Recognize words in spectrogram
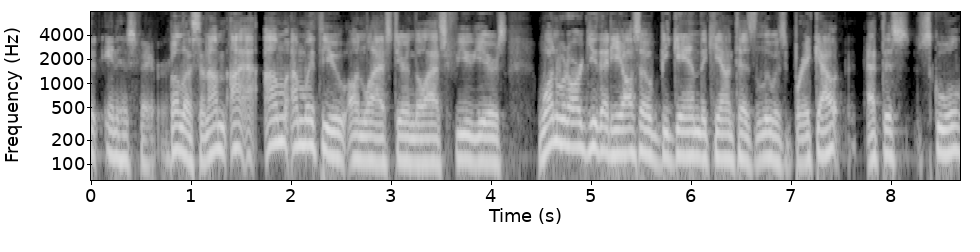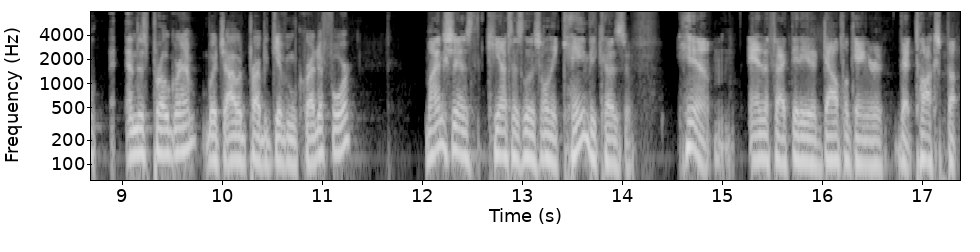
it in his favor. But listen, I'm I, I'm I'm with you on last year and the last few years. One would argue that he also began the Keontez Lewis breakout at this school and this program, which I would probably give him credit for. My understanding is that Keontez Lewis only came because of him and the fact that he had a doppelganger that talks about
